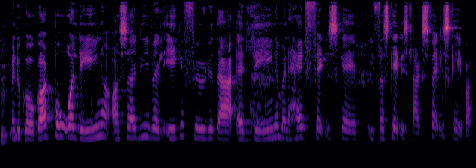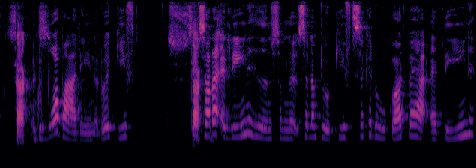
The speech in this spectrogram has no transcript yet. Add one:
Mm. Men du kan jo godt bo alene, og så alligevel ikke føle dig alene, men have et fællesskab i forskellige slags fællesskaber. Sagtens. Men du bor bare alene, og du er ikke gift. Sagtens. Og så er der aleneheden, som, selvom du er gift, så kan du godt være alene,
